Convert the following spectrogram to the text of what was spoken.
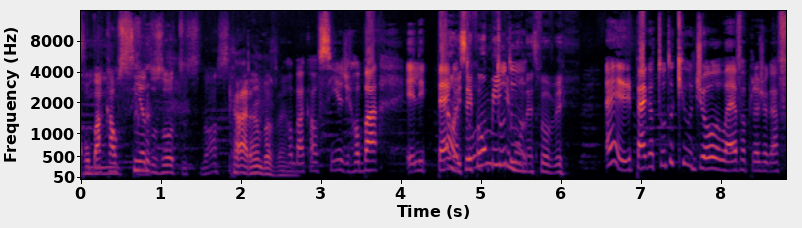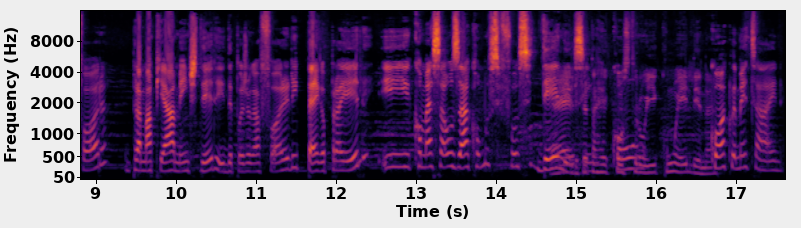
Roubar a calcinha dos outros. Nossa. Caramba, velho. Roubar a calcinha, de roubar. Ele pega. Não, isso aí foi o mínimo, tudo- né, se for ver. É, ele pega tudo que o Joe leva pra jogar fora, pra mapear a mente dele e depois jogar fora, ele pega pra ele e começa a usar como se fosse dele, É, ele assim, tenta com- reconstruir com, ele, né? com a Clementine.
